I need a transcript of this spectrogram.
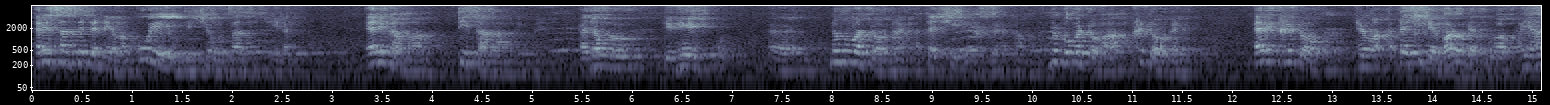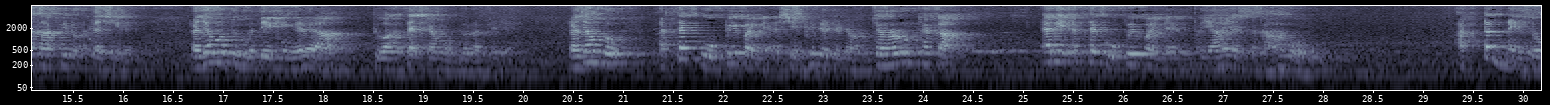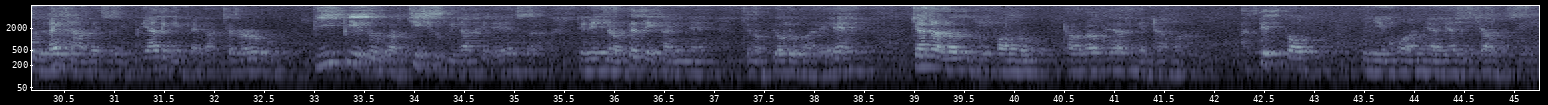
အဲ့ဒီစမ်းစစ်တဲ့နေရာမှာကိုယ့်ရဲ့ယုံကြည်ခြင်းကိုစမ်းစစ်ကြည့်လိုက်အဲ့ဒီကမှတည်တာလာလိမ့်မယ်ဒါကြောင့်မလို့ဒီနေ့အဲနှုတ်ကပတ်တော်၌အသက်ရှိတယ်ဆိုတဲ့အခါမှာနှုတ်ကပတ်တော်ဟာခရစ်တော်ပဲအဲ့ဒီခရစ်တော်ထဲမှာအသက်ရှိတယ်ဘာလို့လဲသူကဘုရားသားဖြစ်တော့အသက်ရှိတယ်ဒါကြောင့်မို့သူမတည်ခင်ကလေးကသူကအသက်အကြောင်းကိုပြောတာဖြစ်တယ်ဒါကြောင့်မလို့ အသက်ကိုပေးပိုင်တဲ့အရှင်ဖြစ်တဲ့အတွက်ကြောင့်ကျွန်တော်တို့ထက်ကအဲ့ဒီအသက်ကိုပေးပိုင်တဲ့ဘုရားရဲ့စကားကိုအတက်နဲ့ဆုံးလိုက်နာမယ်ဆိုရင်ဘုရားသခင်ဘက်ကကျွန်တော်တို့ပြီးပြည့်စုံစွာကြည့်ရှုပြီးသားဖြစ်တယ်ဆိုတာဒီနေ့ကျွန်တော်တက်သိခိုင်းနေကျွန်တော်ပြောလိုပါတယ်ကျမ်းစာတော်သူပေါင်းလို့ထာဝရဘုရားသခင်ထံမှာအတစ်တော်ဝိညာဉ်ခွန်အများရရှိကြပါစေ။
